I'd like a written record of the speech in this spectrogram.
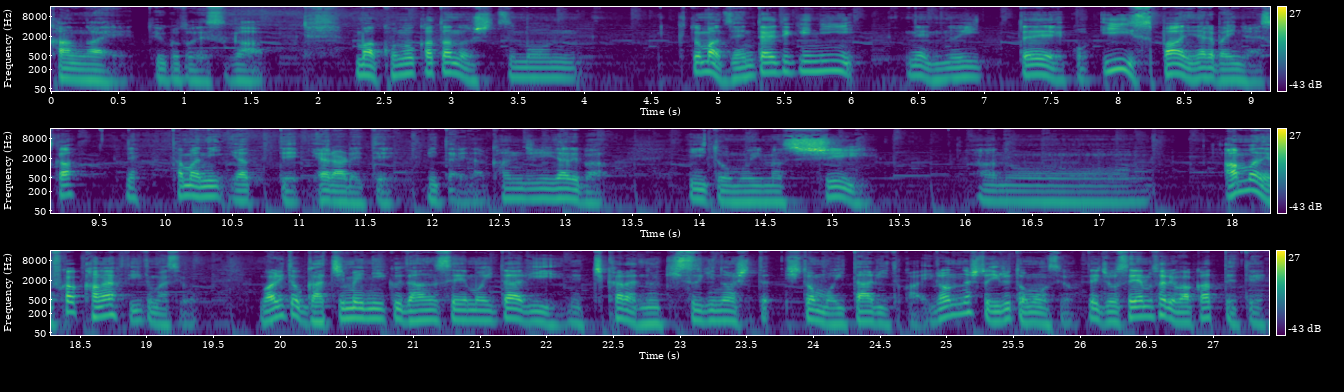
考えということですがまあこの方の質問とまあ全体的にね抜いてこういいスパーになればいいんじゃないですか？ねたまにやってやられてみたいな感じになればいいと思いますしあのー、あんまね深く考えなくていいと思いますよ。割とガチめに行く男性もいたり、ね、力抜きすぎの人もいたりとかいろんな人いると思うんですよ。で女性もそれ分かってて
